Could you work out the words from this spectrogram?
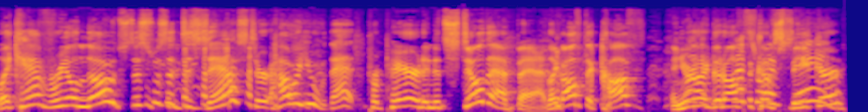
like have real notes. This was a disaster. How are you that prepared and it's still that bad? Like off the cuff, and you're not a good off the That's what I'm cuff speaker. saying.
